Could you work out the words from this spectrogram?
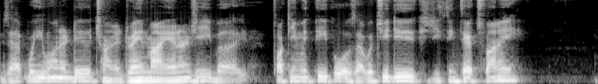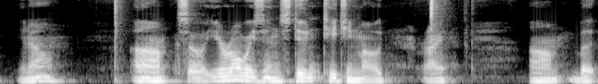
Is that what you want to do? Trying to drain my energy by fucking with people? Is that what you do? Because you think that's funny? You know? Um, so you're always in student teaching mode, right? Um, but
